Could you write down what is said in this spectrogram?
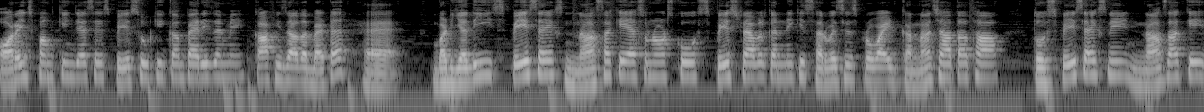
ऑरेंज पंपकिन जैसे स्पेस सूट की कंपैरिजन में काफ़ी ज़्यादा बेटर है। बट यदि स्पेस एक्स नासा के एस्ट्रोनॉट्स को स्पेस ट्रैवल करने की सर्विसेज़ प्रोवाइड करना चाहता था तो स्पेस एक्स ने नासा के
